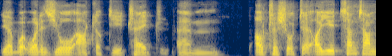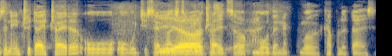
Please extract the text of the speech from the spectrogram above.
you know, what, what is your outlook? Do you trade? Um, ultra short? Are you sometimes an intraday trader, or or would you say most yeah, of your trades are more than a, more a couple of days?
